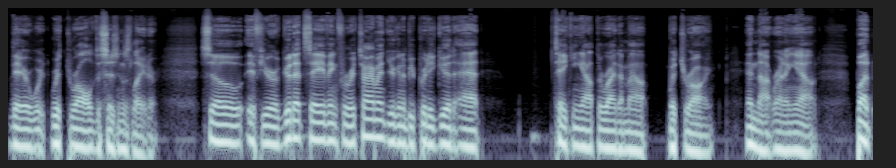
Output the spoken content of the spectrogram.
their wi- withdrawal decisions later. So if you're good at saving for retirement, you're going to be pretty good at taking out the right amount, withdrawing, and not running out. But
